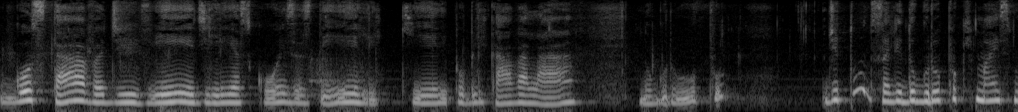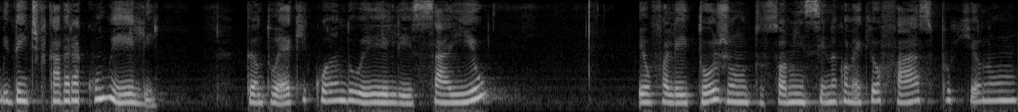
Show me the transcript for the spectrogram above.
gostava de ver, de ler as coisas dele que ele publicava lá no grupo. De todos ali do grupo, o que mais me identificava era com ele. Tanto é que quando ele saiu, eu falei, tô junto, só me ensina como é que eu faço, porque eu não,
